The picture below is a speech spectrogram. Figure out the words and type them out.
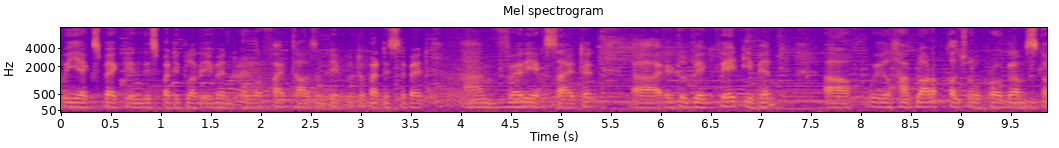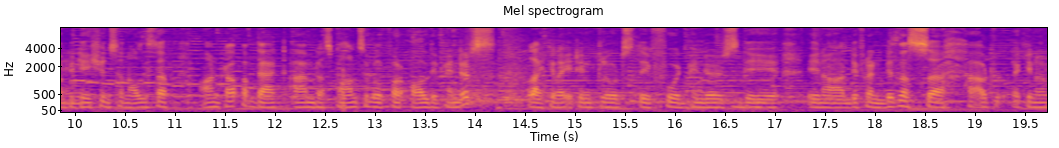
we expect in this particular event over 5,000 people to participate. I'm very excited. Uh, it will be a great event. Uh, we will have a lot of cultural programs, competitions, and all this stuff. On top of that, I'm responsible for all the vendors. Like you know, it includes the food vendors, the you know different business uh, out, like you know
